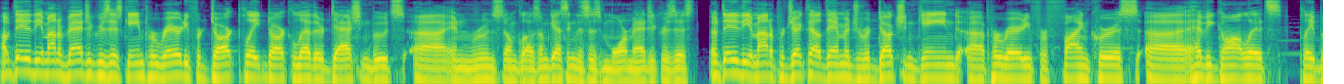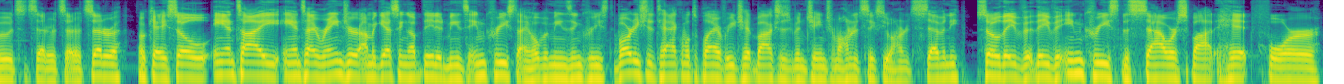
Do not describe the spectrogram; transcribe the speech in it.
Updated the amount of magic resist gain per rarity for dark plate, dark leather, dashing boots, uh, and runestone gloves. I'm guessing this is more magic resist. Updated the amount of projectile damage reduction gained uh, per rarity for fine cuirass, uh, heavy gauntlets, plate boots, etc., etc., etc. Okay, so anti anti ranger. I'm guessing updated means increased. I hope it means increased. Bardiche attack multiplier for each hitbox has been changed from 160 to 170. So they've they've increased the sour spot hit for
